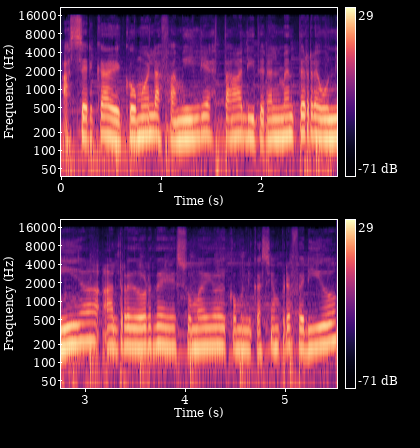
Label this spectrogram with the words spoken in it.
acerca de cómo la familia estaba literalmente reunida alrededor de su medio de comunicación preferido,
